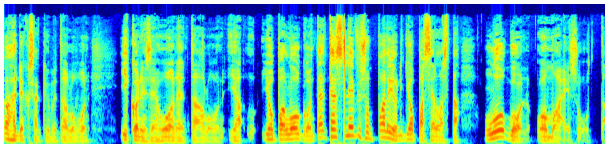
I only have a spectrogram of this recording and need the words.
80-luvun ikoniseen huoneentauluun ja jopa logon. Tässä levyssä on paljon jopa sellaista logon omaisuutta.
